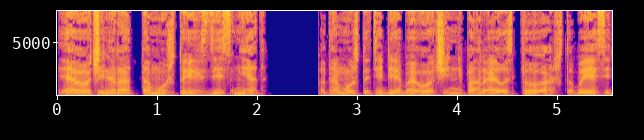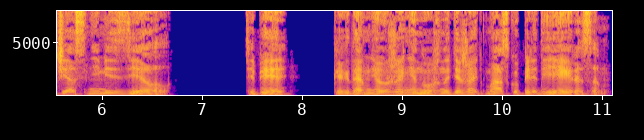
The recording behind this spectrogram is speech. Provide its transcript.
я очень рад тому, что их здесь нет, потому что тебе бы очень не понравилось то, что бы я сейчас с ними сделал. Теперь, когда мне уже не нужно держать маску перед Ейросом.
